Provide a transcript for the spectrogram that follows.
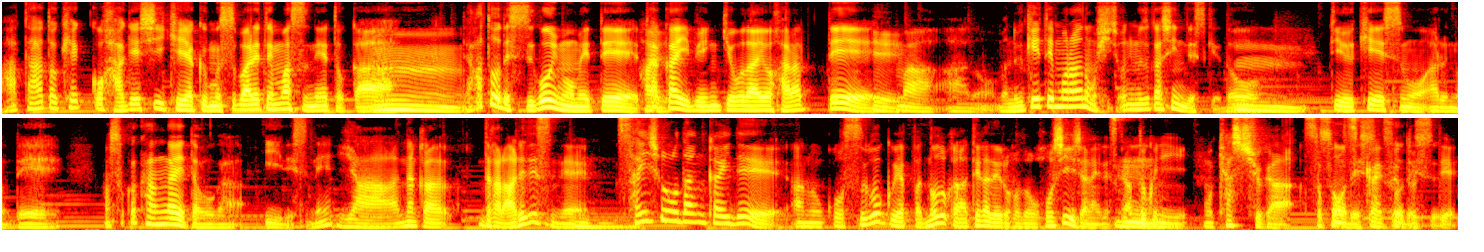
後々結構激しい契約結ばれてますねとか、うん。ですごい揉めてはい。高い勉強代を払って、ええ。まあ、あのまあ抜けてもらうのも非常に難しいんですけど、うん。っていうケースもあるので、まあ、そこは考えた方がいいですね。いやーなんかだからあれですね、うん。最初の段階であのこうすごくやっぱ喉から手が出るほど欲しいじゃないですか、うん。特にもうキャッシュがそこを使いする時って。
